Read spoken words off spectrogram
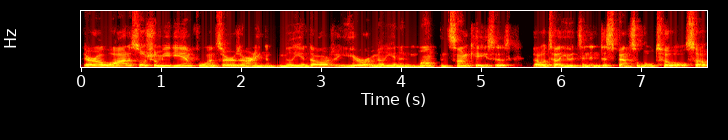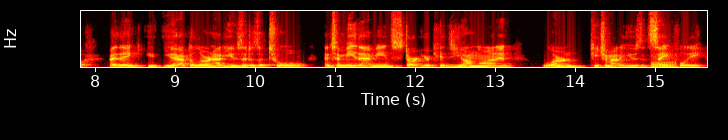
there are a lot of social media influencers earning a million dollars a year or a million a month in some cases that will tell you it's an indispensable tool. So I think you, have to learn how to use it as a tool. And to me, that means start your kids young on it, learn, teach them how to use it hmm. safely,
